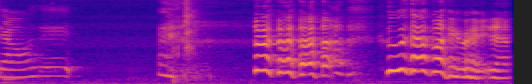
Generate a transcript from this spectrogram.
Down with it. Who am I right now?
